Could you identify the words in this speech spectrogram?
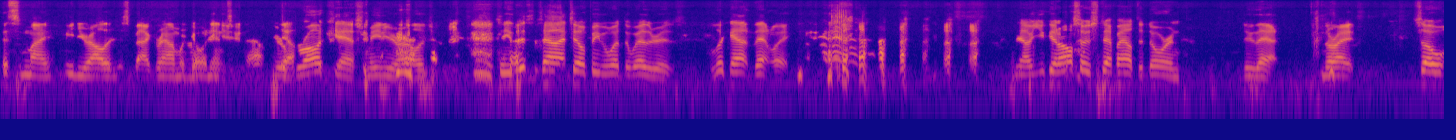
this is my meteorologist background we're going into now. You're yeah. a broadcast meteorologist. See, this is how I tell people what the weather is. Look out that way. now you can also step out the door and do that. All right. So,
